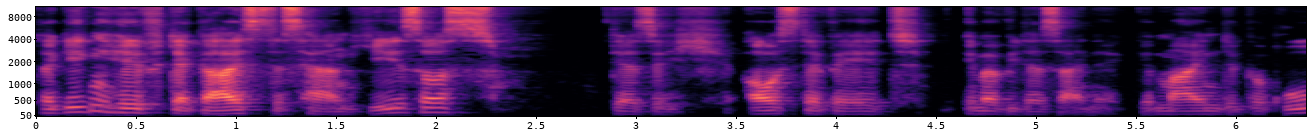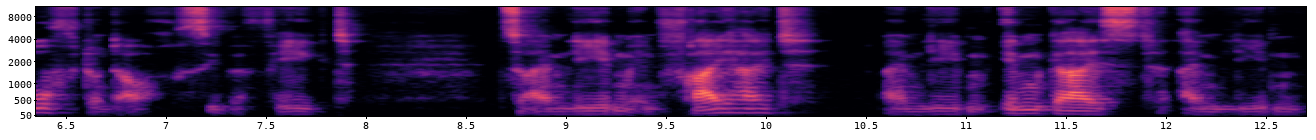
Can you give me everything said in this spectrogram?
Dagegen hilft der Geist des Herrn Jesus, der sich aus der Welt immer wieder seine Gemeinde beruft und auch sie befähigt zu einem Leben in Freiheit, einem Leben im Geist, einem Leben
